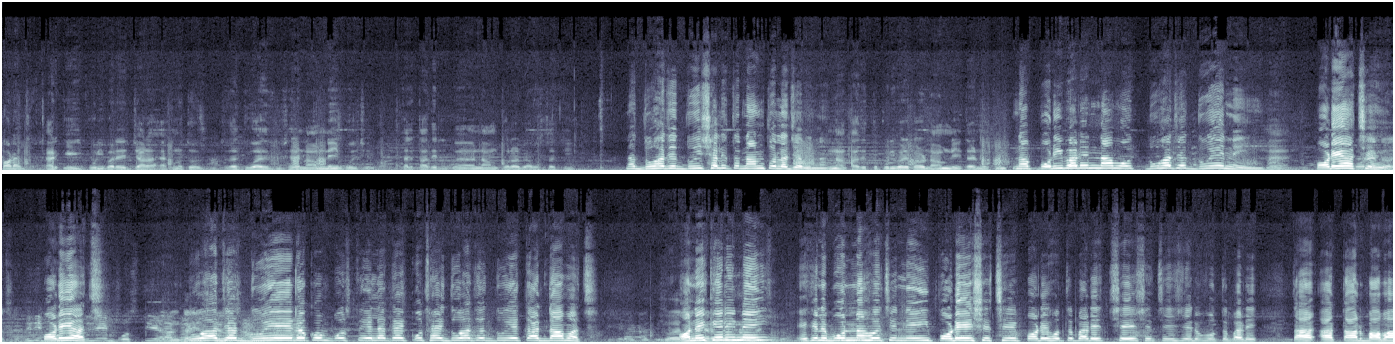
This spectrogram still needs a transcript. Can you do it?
করা যায়। আর এই পরিবারের যারা এখনও তো দু হাজার দুই সালে নাম নেই বলছেন তাহলে তাদের নাম তোলার ব্যবস্থা কি? না দু হাজার দুই সালে তো নাম তোলা যাবে না। না তাদের তো পরিবারের কারও নাম নেই তার নতুন না পরিবারের নাম ও দু হাজার দুয়ে নেই। হ্যাঁ। পরে আছে। পরে আছে। দু হাজার দুয়ে এরকম বস্তি এলাকায় কোথায় দু হাজার দুয়ে কার নাম আছে? অনেকেরই নেই। এখানে বন্যা হয়েছে, নেই, পরে এসেছে, পরে হতে পারে, সে এসেছে সেরকম হতে পারে। তার, আর তার বাবা,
